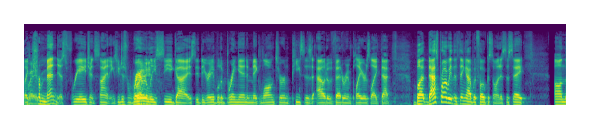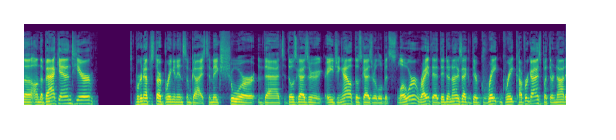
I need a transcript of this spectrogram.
like right. tremendous free agent signings. You just rarely right. see guys that you're able to bring in and make long term pieces out of veteran players like that. But that's probably the thing I would focus on is to say on the on the back end here, we're going to have to start bringing in some guys to make sure that those guys are aging out. Those guys are a little bit slower, right? They, they're not exactly they're great, great cover guys, but they're not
